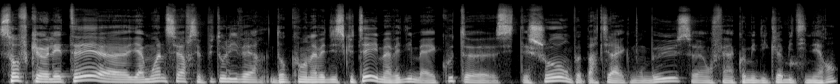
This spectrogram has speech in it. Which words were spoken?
Sauf que l'été, euh, il y a moins de surf, c'est plutôt l'hiver. Donc on avait discuté, il m'avait dit, bah, écoute, euh, si t'es chaud, on peut partir avec mon bus, on fait un comedy club itinérant.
